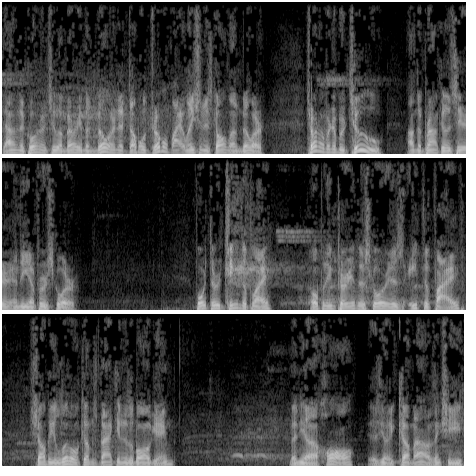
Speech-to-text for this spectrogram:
Down in the corner to a Miriam Miller. And a double dribble violation is called on Miller. Turnover number two on the Broncos here in the uh, first quarter. 4.13 to play. Opening period. The score is 8 to 5. Shelby Little comes back into the ball game. Benya Hall is going to come out. I think she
